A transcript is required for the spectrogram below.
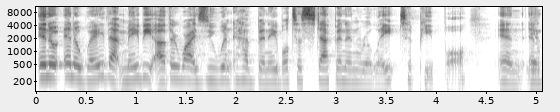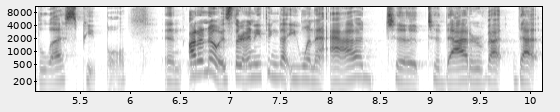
in a, in a way that maybe otherwise you wouldn't have been able to step in and relate to people and, and bless people. And I don't know, is there anything that you want to add to, to that or that, that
